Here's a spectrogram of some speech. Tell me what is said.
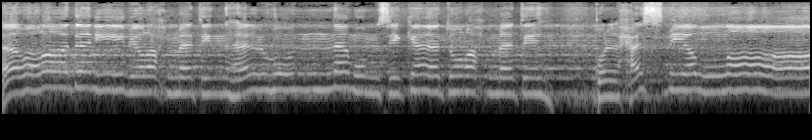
أورادني برحمة هل هن ممسكات رحمته؟ قل حسبي الله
